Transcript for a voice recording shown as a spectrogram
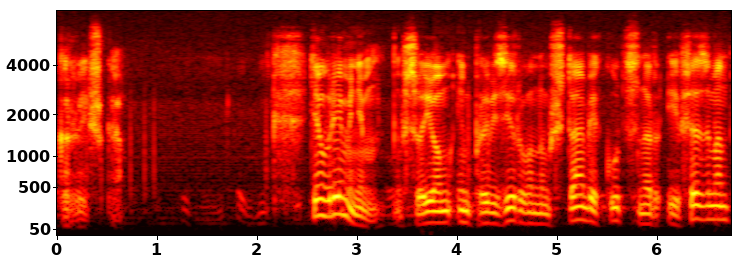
крышка. Тем временем в своем импровизированном штабе Куцнер и Феземан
